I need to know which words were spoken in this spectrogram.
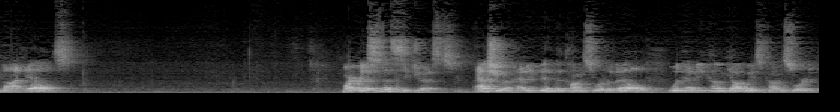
not El's. Mark S. Smith suggests Asherah, having been the consort of El, would have become Yahweh's consort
